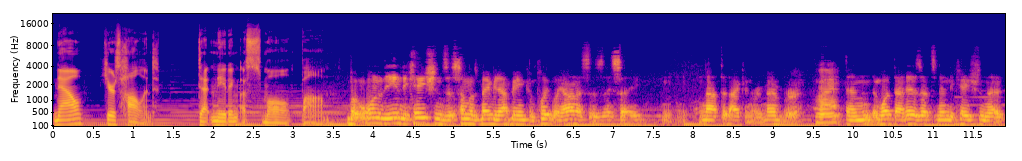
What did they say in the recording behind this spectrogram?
Now, here's Holland detonating a small bomb. But one of the indications that someone's maybe not being completely honest is they say, "Not that I can remember." Right. And what that is, that's an indication that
